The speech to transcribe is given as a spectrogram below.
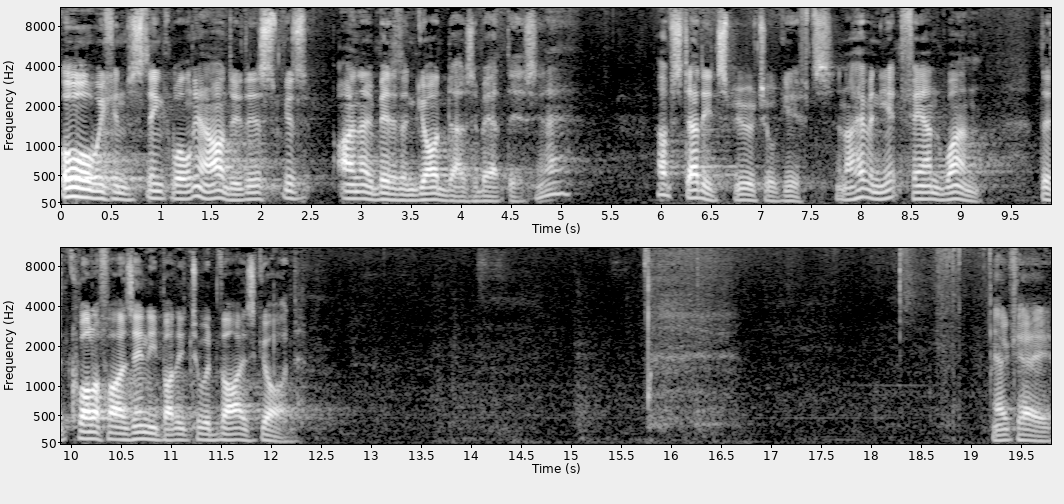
Or we can just think, well, you know, I'll do this because I know better than God does about this, you know. I've studied spiritual gifts and I haven't yet found one that qualifies anybody to advise God. Okay,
